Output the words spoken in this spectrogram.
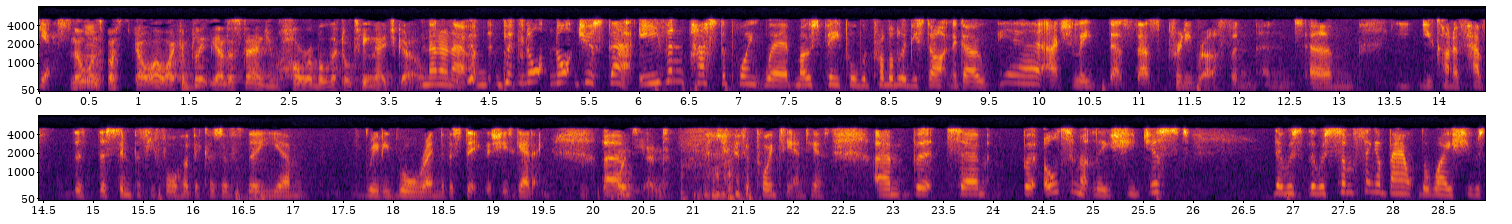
Yes. No one's supposed to go. Oh, I completely understand, you horrible little teenage girl. No, no, no. Um, but not not just that. Even past the point where most people would probably be starting to go, yeah, actually, that's that's pretty rough, and and um, you, you kind of have the the sympathy for her because of the um, really raw end of the stick that she's getting. The Um, pointy end. the pointy end, yes. Um, but um, but ultimately, she just there was there was something about the way she was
